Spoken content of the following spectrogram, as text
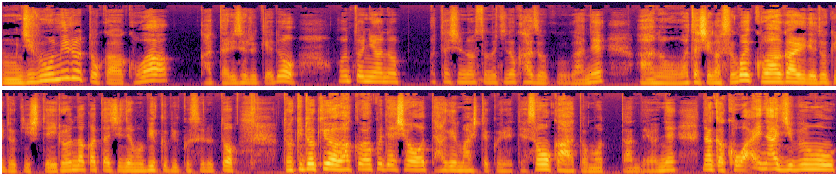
うん、自分を見るとか怖かったりするけど、本当にあの、私のそのうちの家族がね、あの、私がすごい怖がりでドキドキしていろんな形でもビクビクすると、ドキドキはワクワクでしょうって励ましてくれて、そうかと思ったんだよね。なんか怖いな、自分を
